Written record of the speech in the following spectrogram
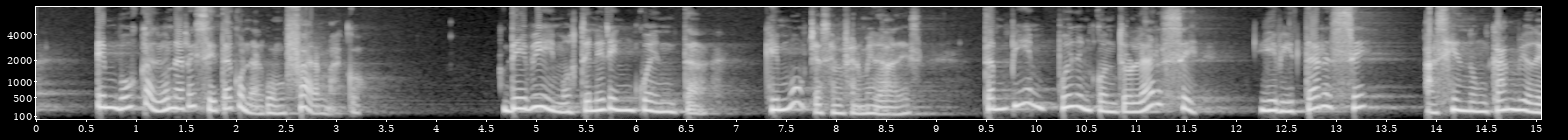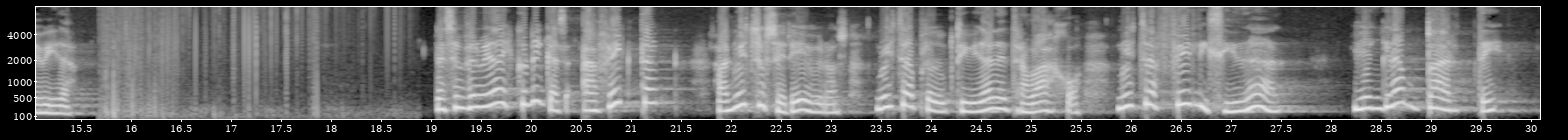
en busca de una receta con algún fármaco debemos tener en cuenta que muchas enfermedades también pueden controlarse y evitarse haciendo un cambio de vida. Las enfermedades crónicas afectan a nuestros cerebros, nuestra productividad de trabajo, nuestra felicidad y en gran parte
